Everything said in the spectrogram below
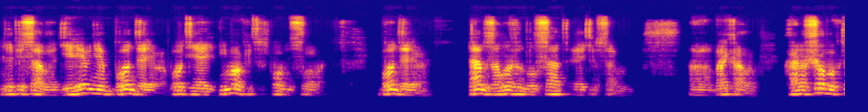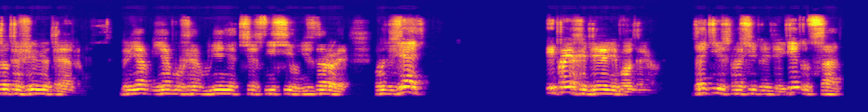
написала «Деревня Бондарева». Вот я не мог это вспомнить слово. Бондарева. Там заложен был сад этим самым э, Байкалом. Хорошо бы кто-то живет рядом. Но ну, я, я уже, мне нет сейчас ни сил, ни здоровья. Вот взять и поехать в деревню Бондарева. зайти и спросить людей, где тут сад,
